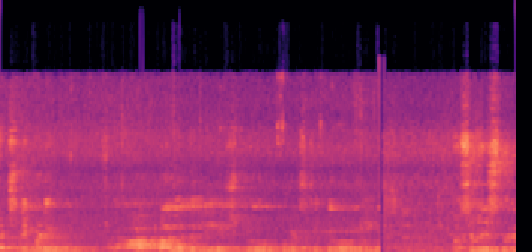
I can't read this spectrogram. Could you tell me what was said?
ರಚನೆ ಮಾಡಿದ್ರು. ಆ ಕಾಲದಲ್ಲಿ ಎಷ್ಟು ಪ್ರಸ್ತುತವೋ ಬಸವೇಶ್ವರ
